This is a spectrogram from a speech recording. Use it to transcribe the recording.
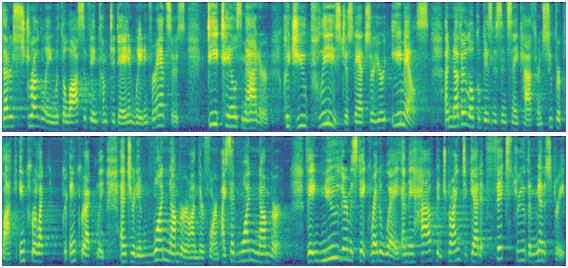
that are struggling with the loss of income today and waiting for answers. Details matter. Could you please just answer your emails? Another local business in St. Catherine, Superplaque, incorrect incorrectly entered in one number on their form. I said one number. They knew their mistake right away, and they have been trying to get it fixed through the ministry.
